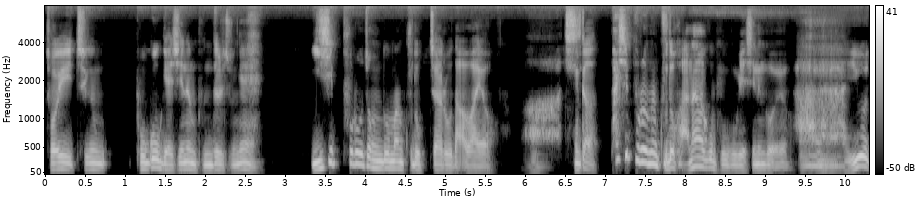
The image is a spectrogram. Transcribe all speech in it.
저희 지금 보고 계시는 분들 중에 20% 정도만 구독자로 나와요. 아, 진짜. 그러니까 80%는 구독 안 하고 보고 계시는 거예요. 아, 이거,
